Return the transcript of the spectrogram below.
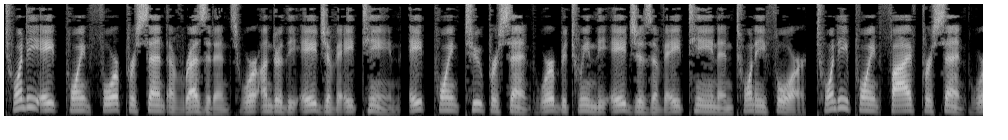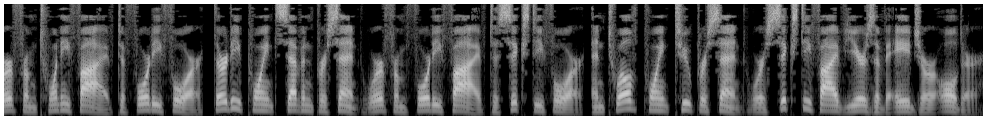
28.4% of residents were under the age of 18, 8.2% were between the ages of 18 and 24, 20.5% were from 25 to 44, 30.7% were from 45 to 64, and 12.2% were 65 years of age or older.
